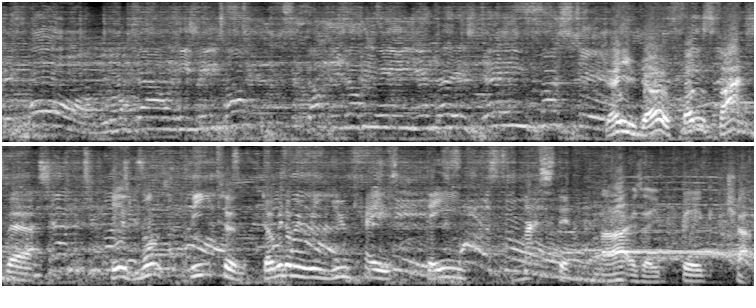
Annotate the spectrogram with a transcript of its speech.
before lockdown he beat up WWE UK's Dave Mastiff. There you go. Fun fact there. He has once beaten WWE UK's Dave Mastiff. Now that is a big chap.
